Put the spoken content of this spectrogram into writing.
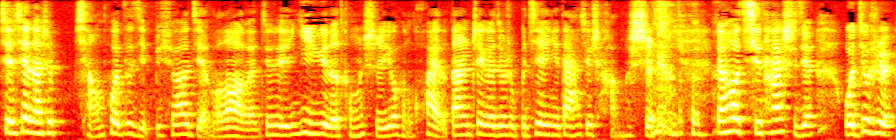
现现在是强迫自己必须要剪 vlog，就是抑郁的同时又很快乐。当然这个就是不建议大家去尝试。然后其他时间，我就是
